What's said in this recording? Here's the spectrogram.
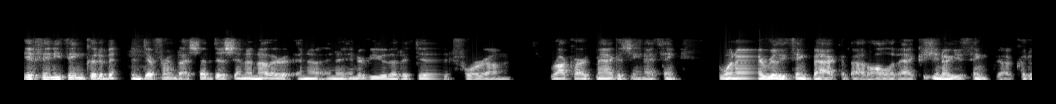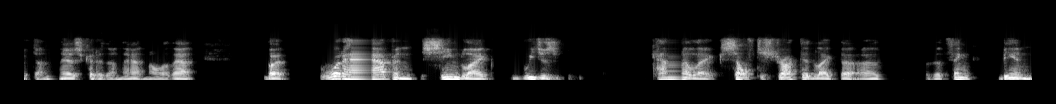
if anything could have been different. I said this in another in, a, in an interview that I did for um, Rock Hard magazine. I think when I really think back about all of that, because you know you think uh, could have done this, could have done that, and all of that. But what happened seemed like we just kind of like self-destructed, like the uh, the thing being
